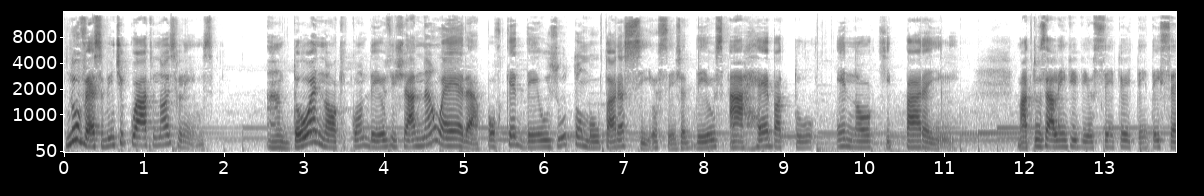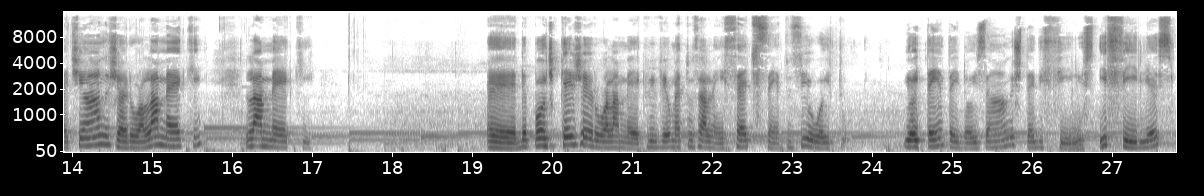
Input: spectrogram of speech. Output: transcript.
No verso 24, nós lemos: Andou Enoque com Deus e já não era, porque Deus o tomou para si, ou seja, Deus arrebatou Enoque para ele. Matusalém viveu 187 anos, gerou a Lameque. Lameque, é, depois de que gerou a Lameque, viveu Matusalém 708 e 82 anos, teve filhos e filhas.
